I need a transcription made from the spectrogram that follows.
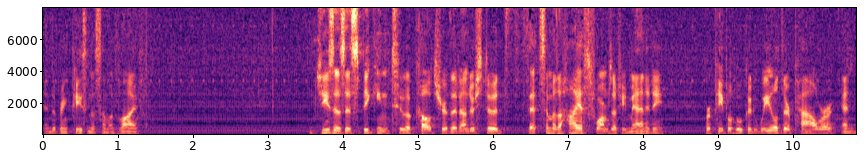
and to bring peace into someone's life. Jesus is speaking to a culture that understood that some of the highest forms of humanity were people who could wield their power and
